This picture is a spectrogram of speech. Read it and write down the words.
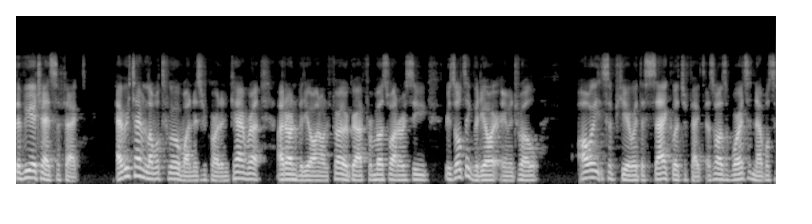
The VHS effect. Every time level 201 is recorded on camera, either on video or on photograph, for most wanderers, the resulting video or image will always appear with the sag glitch effect, as well as words and numbers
